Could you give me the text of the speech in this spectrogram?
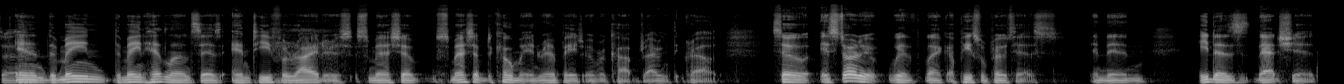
uh, and the main the main headline says Antifa rioters smash up smash up Tacoma in rampage over cop driving through crowd. So it started with like a peaceful protest, and then he does that shit,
